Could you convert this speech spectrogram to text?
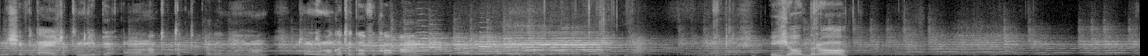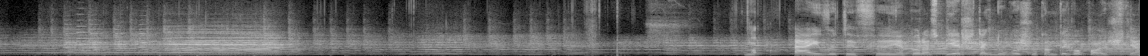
Mi się wydaje, że to niby on, a to tak naprawdę nie on. Czemu nie mogę tego wyko... A. Ziobro. No, ej, wytyf, ja po raz pierwszy tak długo szukam tego kościa.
